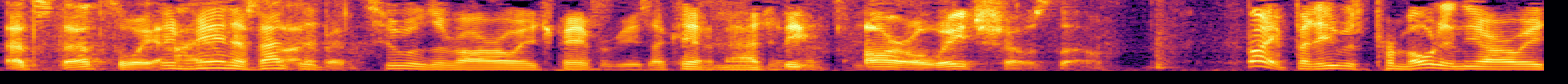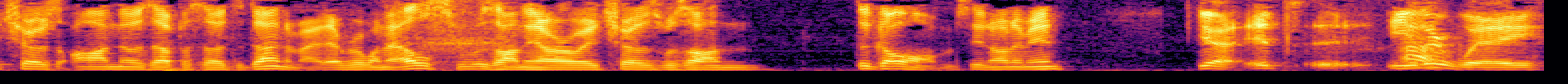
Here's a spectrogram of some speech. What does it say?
That's that's the way They I main always thought of evented two of the ROH pay per views. I can't imagine. The ROH shows though. Right, but he was promoting the ROH shows on those episodes of Dynamite. Everyone else who was on the ROH shows was on the go homes. You know what I mean? Yeah, it's uh, either way.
